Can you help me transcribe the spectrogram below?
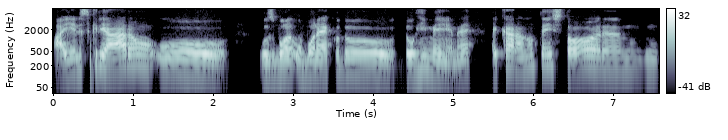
Aí eles criaram o os, o boneco do, do He-Man, né? Aí, cara, não tem história, não, não,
